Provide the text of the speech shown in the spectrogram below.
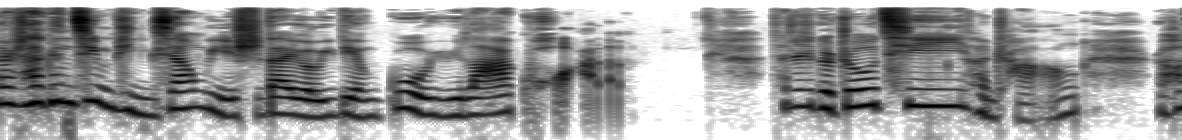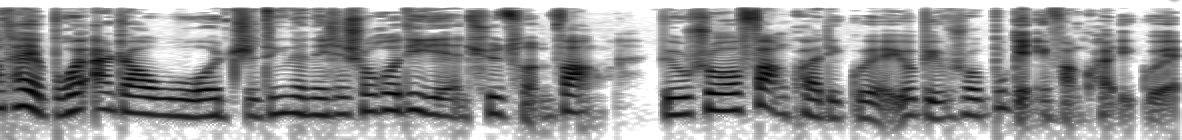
但是它跟竞品相比，实在有一点过于拉垮了。它的这个周期很长，然后它也不会按照我指定的那些收货地点去存放，比如说放快递柜，又比如说不给你放快递柜，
